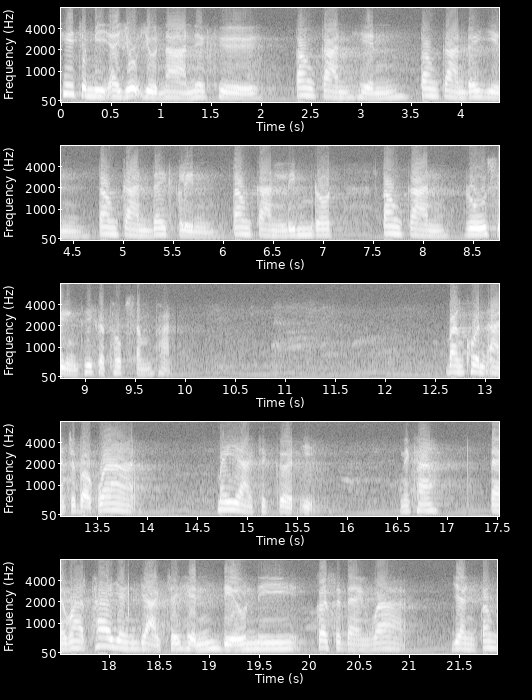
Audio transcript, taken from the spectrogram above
ที่จะมีอายุอยู่นานเนี่ยคือ ต้องการเห็น ต้องการได้ยิน ต้องการได้กลิ่น ต้องการลิ้มรส ต้องการรู้สิ่งที่กระทบสัมผัส บางคนอาจจะบอกว่าไม่อยากจะเกิดอีก นะคะ แต่ว่าถ้ายังอยากจะเห็นเดี๋ยวนี้ก็แสดงว่ายังต้อง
